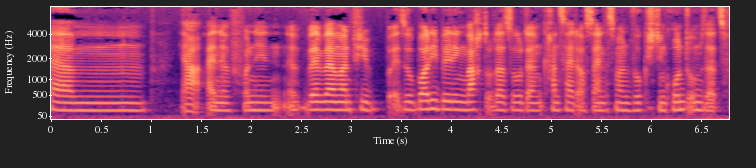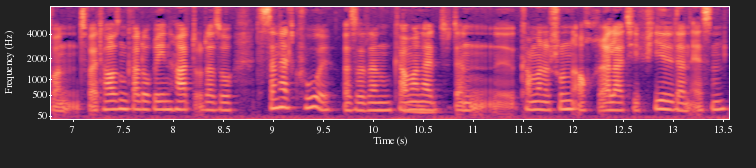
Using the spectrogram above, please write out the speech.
ähm, ja, eine von den, wenn, wenn man viel so Bodybuilding macht oder so, dann kann es halt auch sein, dass man wirklich den Grundumsatz von 2000 Kalorien hat oder so. Das ist dann halt cool. Also dann kann man halt, dann äh, kann man schon auch relativ viel dann essen.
